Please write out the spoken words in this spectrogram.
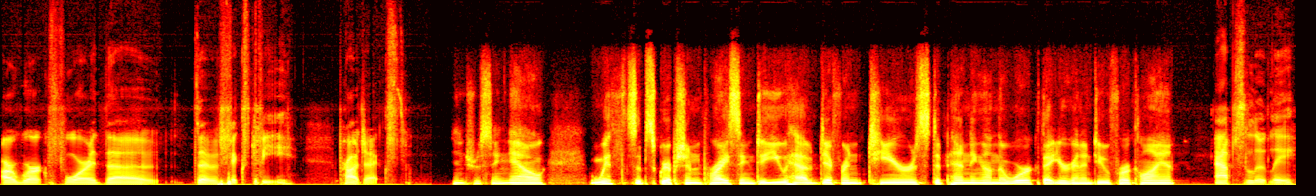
our work for the the fixed fee projects. Interesting. Now, with subscription pricing, do you have different tiers depending on the work that you're going to do for a client? Absolutely.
